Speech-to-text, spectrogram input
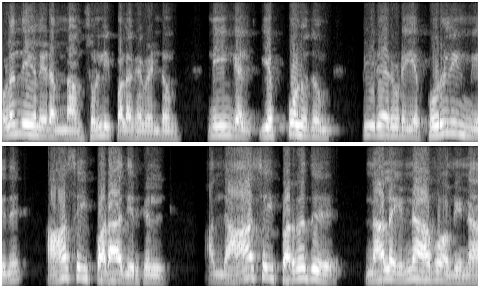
குழந்தைகளிடம் நாம் சொல்லி பழக வேண்டும். நீங்கள் எப்பொழுதும் பிறருடைய பொருளின் மீது ஆசைப்படாதீர்கள். அந்த ஆசைப்படுறதுனால என்ன ஆகும் அப்படின்னா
